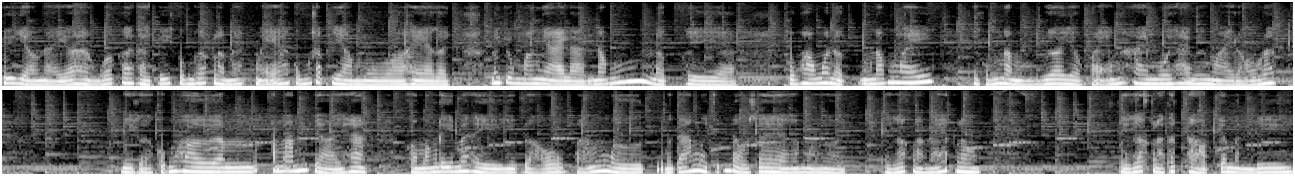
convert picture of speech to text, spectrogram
Cái dạo này ở Hàn Quốc á, thời tiết cũng rất là mát mẻ cũng sắp vào mùa hè rồi. Nói chung ban ngày là nóng nực thì à, cũng không có nực nóng mấy thì cũng nằm rơi vào khoảng 20 20 ngoài độ đó nhiệt cũng hơi um, ấm ấm trời ha. Còn ban đêm thì nhiệt độ khoảng 10 18 19 độ C à nha mọi người. Thì rất là mát luôn. Thì rất là thích hợp cho mình đi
